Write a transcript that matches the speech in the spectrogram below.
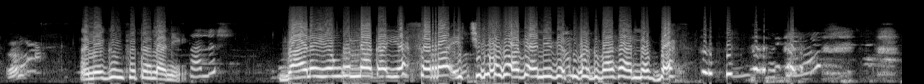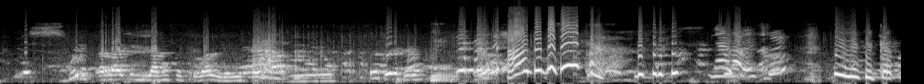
እኔ ግን ፍትህ ለኔ ባለ የንጉላ ዕቃ እያሰራ እቺ መዋቢያ እኔ ቤት መግባት አለባት። አንተ ፍቅር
